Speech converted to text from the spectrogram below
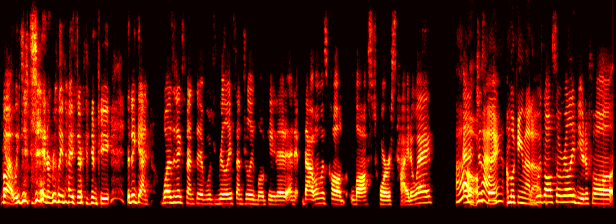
but Yeah. we did stay in a really nice airbnb that again wasn't expensive was really centrally located and it, that one was called lost horse hideaway Oh, and it just, okay. like, I'm looking that up. It was also really beautiful.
